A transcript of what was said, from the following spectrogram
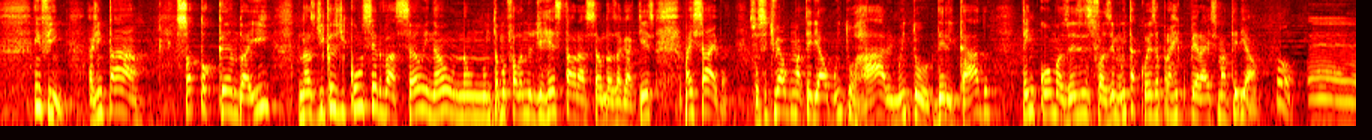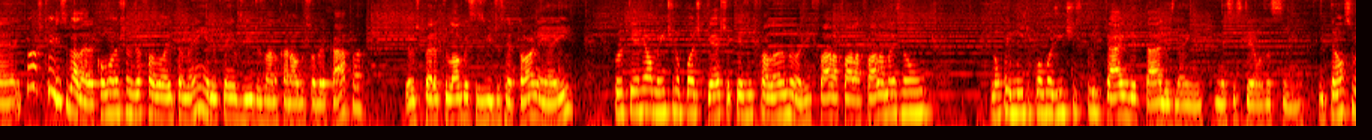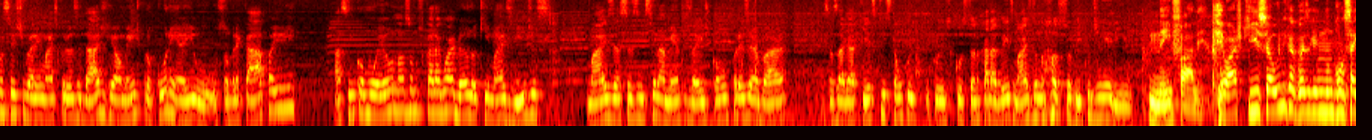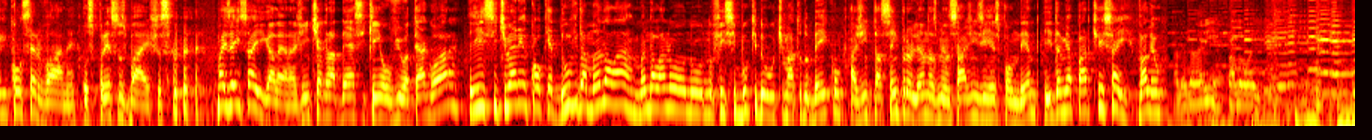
enfim, a gente tá só tocando aí nas dicas de conservação e não não estamos falando de restauração das HQs, mas saiba, se você tiver algum material muito raro e muito delicado, tem como às vezes fazer muita coisa para recuperar esse material. Bom, é... então acho que é isso, galera. Como o Alexandre já falou aí também, ele tem os vídeos lá no canal do Sobrecapa. Eu espero que logo esses vídeos retornem aí. porque realmente no podcast aqui a gente falando, a gente fala, fala, fala, mas não não tem muito como a gente explicar em detalhes, né, em, nesses termos assim. Então, se vocês tiverem mais curiosidade, realmente procurem aí o, o sobrecapa e assim como eu, nós vamos ficar aguardando aqui mais vídeos, mais esses ensinamentos aí de como preservar essas HQs que estão custando cada vez mais do nosso rico dinheirinho. Nem fale. Eu acho que isso é a única coisa que a gente não consegue conservar, né? Os preços baixos. Mas é isso aí, galera. A gente agradece quem ouviu até agora. E se tiverem qualquer dúvida, manda lá. Manda lá no, no, no Facebook do Ultimato do Bacon. A gente tá sempre olhando as mensagens e respondendo. E da minha parte é isso aí. Valeu. Valeu, galerinha. Falou aí.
